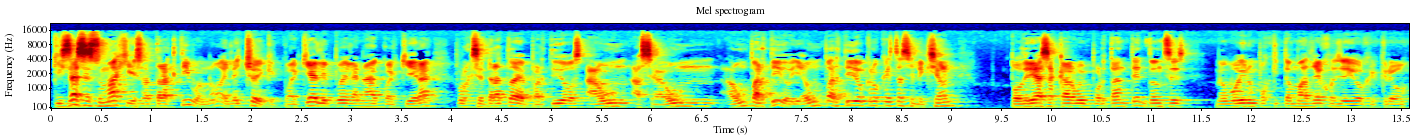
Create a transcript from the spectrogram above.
quizás es su magia y su atractivo, ¿no? El hecho de que cualquiera le puede ganar a cualquiera porque se trata de partidos a un, hacia un, a un partido y a un partido creo que esta selección podría sacar algo importante, entonces me voy a ir un poquito más lejos, yo digo que creo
